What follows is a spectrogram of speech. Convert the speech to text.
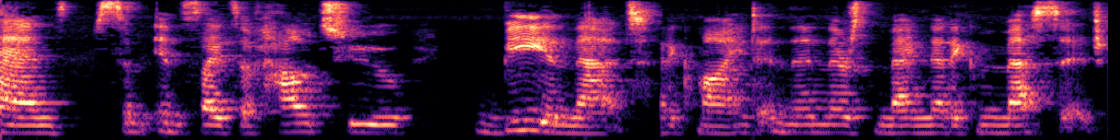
and some insights of how to be in that magnetic mind. And then there's the magnetic message.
